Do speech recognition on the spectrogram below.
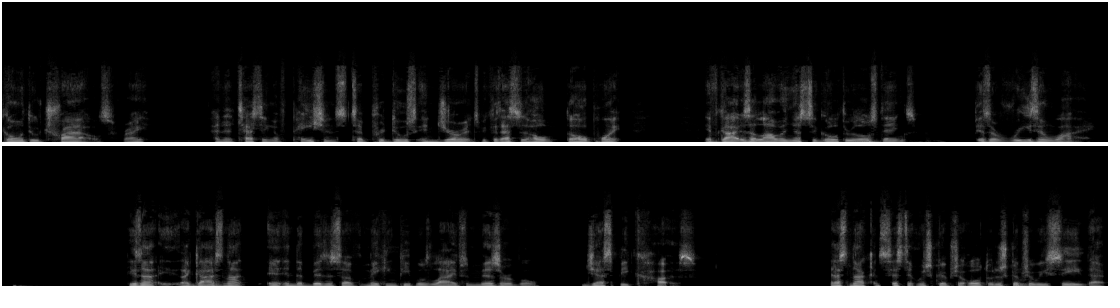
going through trials, right? and the testing of patience to produce endurance because that's the whole the whole point. If God is allowing us to go through those things, there's a reason why. He's not like God's not in, in the business of making people's lives miserable just because. That's not consistent with scripture. All through the scripture, mm. we see that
